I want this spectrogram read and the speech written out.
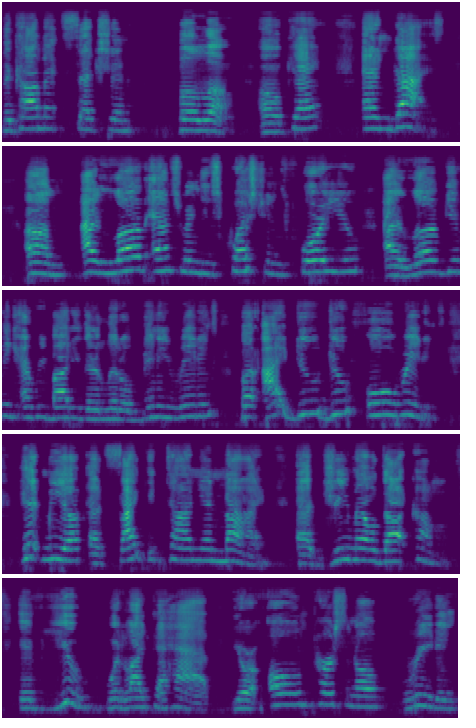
the comment section below. Okay? And guys, um, I love answering these questions for you. I love giving everybody their little mini readings, but I do do full readings. Hit me up at psychictanya9 at gmail.com if you would like to have your own personal reading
